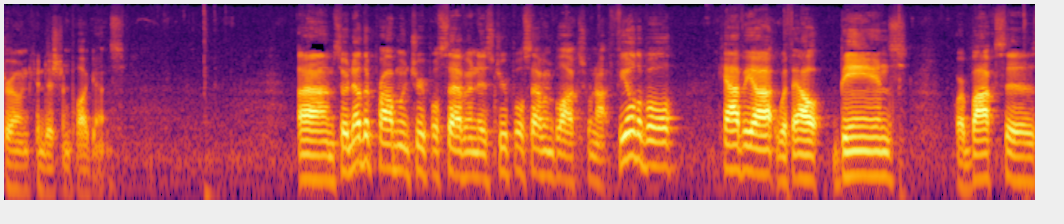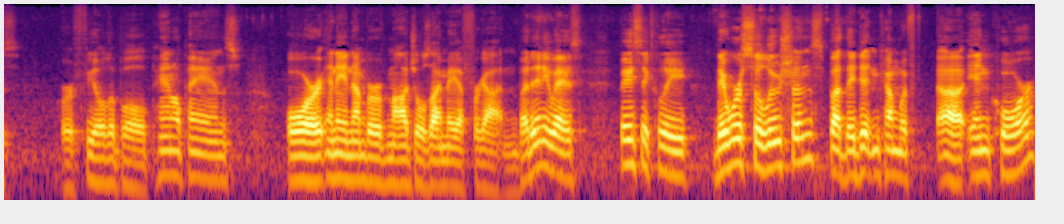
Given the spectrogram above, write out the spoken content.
your own condition plugins. Um, so another problem with Drupal 7 is Drupal 7 blocks were not fieldable. Caveat without beans or boxes or fieldable panel panes or any number of modules I may have forgotten. But anyways, basically, there were solutions, but they didn't come with uh, in core,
